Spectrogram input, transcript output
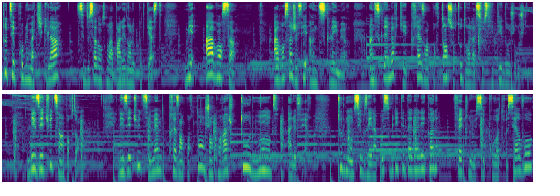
Toutes ces problématiques-là, c'est de ça dont on va parler dans le podcast. Mais avant ça, avant ça, je fais un disclaimer. Un disclaimer qui est très important, surtout dans la société d'aujourd'hui. Les études, c'est important. Les études, c'est même très important. J'encourage tout le monde à le faire. Tout le monde, si vous avez la possibilité d'aller à l'école, faites-le. C'est pour votre cerveau,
